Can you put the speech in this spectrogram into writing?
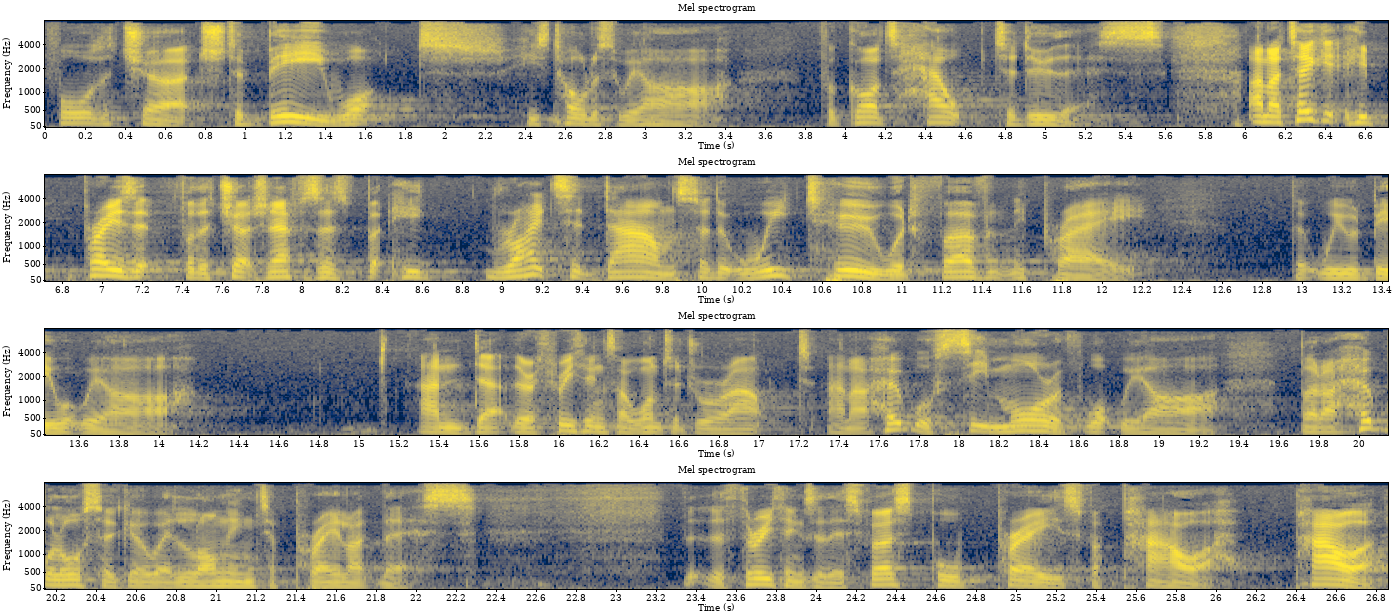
for the church to be what He's told us we are. For God's help to do this. And I take it he prays it for the church in Ephesus, but he writes it down so that we too would fervently pray that we would be what we are. And uh, there are three things I want to draw out, and I hope we'll see more of what we are, but I hope we'll also go away longing to pray like this. The, the three things are this. First, Paul prays for power. Power,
